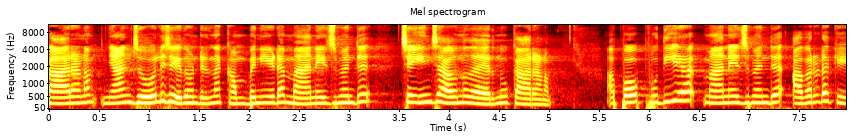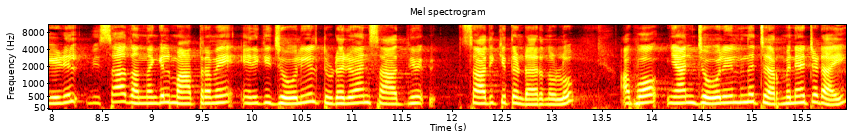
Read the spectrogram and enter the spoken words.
കാരണം ഞാൻ ജോലി ചെയ്തുകൊണ്ടിരുന്ന കമ്പനിയുടെ മാനേജ്മെന്റ് ചേഞ്ച് ആവുന്നതായിരുന്നു കാരണം. അപ്പോൾ പുതിയ മാനേജ്മെന്റ് അവരുടെ കീഴിൽ വിസ തന്നെങ്കിൽ മാത്രമേ എനിക്ക് ജോലിയിൽ തുടരുവാൻ സാധ്യ സാധിക്കത്തുണ്ടായിരുന്നുള്ളൂ. അപ്പോൾ ഞാൻ ജോലിയിൽ നിന്ന് ടെർമിനേറ്റഡ് ആയി.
